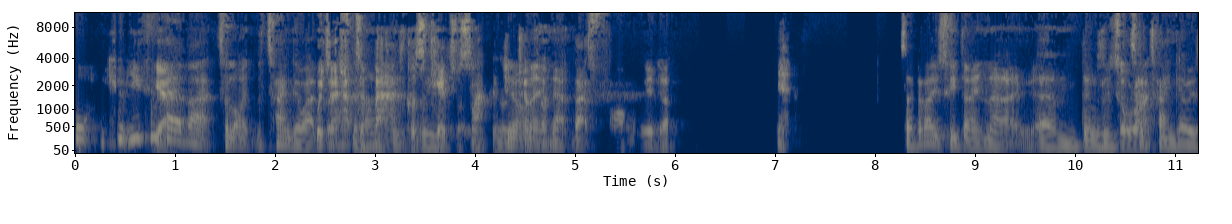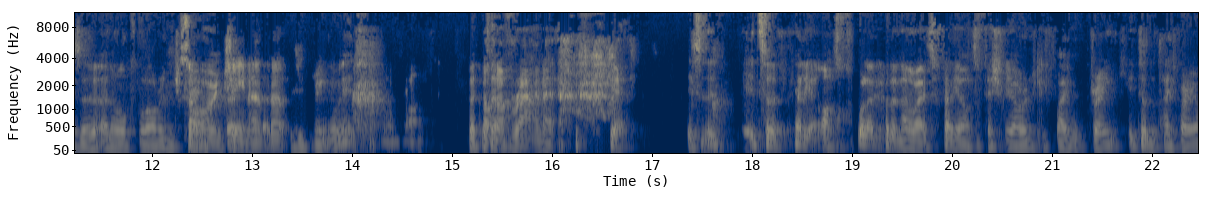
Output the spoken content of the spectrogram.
Well, you, can- you compare that to like the tango adverts Which I had to ban because the kids were slapping each what I other. mean? That, that's far weirder. Yeah. So for those who don't know, um, there was a so right. tango is a, an awful orange. It's not orangina, but- you drink. Well, it's. But Not um, enough rat in it. yeah, it's a, it's a fairly art. Well, let me put it another way. It's a fairly artificially orangely flavored drink. It doesn't taste very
